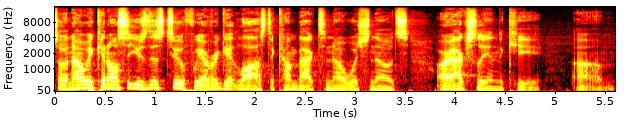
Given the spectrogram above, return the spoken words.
So now we can also use this too if we ever get lost to come back to know which notes are actually in the key. Um,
